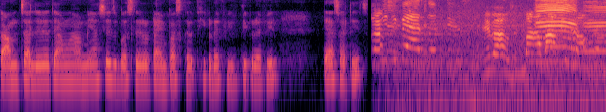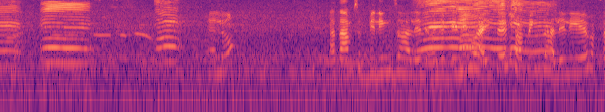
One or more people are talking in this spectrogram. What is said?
काम चाललेलं त्यामुळे आम्ही असेच बसलेलो टाईमपास करत इकडं फिर तिकडं फिर. त्यासाठीच. हॅलो? आता आमचं बिलिंग झालेलं म्हणजे बिलिंग व्हायचं आहे शॉपिंग झालेली आहे. फक्त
